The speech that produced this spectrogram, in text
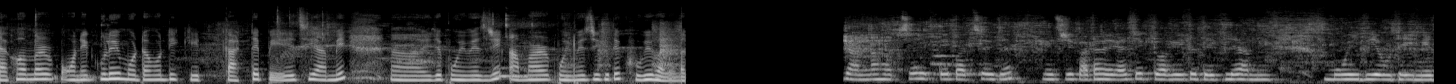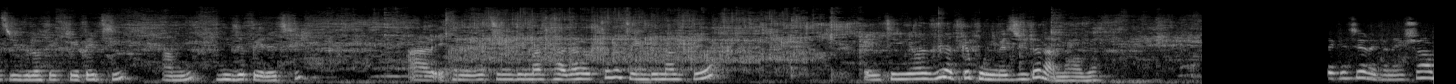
দেখো, আমার অনেকগুলোই মোটামুটি কেট, কাটতে পেরেছি আমি। এই যে পুঁই মেজরি আমার পুঁই মেজরি খেতে খুবই ভালো লাগে। রান্না হচ্ছে, দেখতেই পাচ্ছ এই যে মিচড়ি কাটা হয়ে গেছে। একটু আগেই তো দেখলে আমি মই দিয়ে উঠে এই মিচড়িগুলোকে কেটেছি, আমি নিজে পেরেছি। আর এখানে যে চিংড়ি মাছ ভাজা হচ্ছে চিংড়ি মাছ দিয়ে এই চিংড়ি মাছ দিয়ে আজকে পুঁই মেচড়িটা রান্না হবে। দেখেছি আর এখানে সব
